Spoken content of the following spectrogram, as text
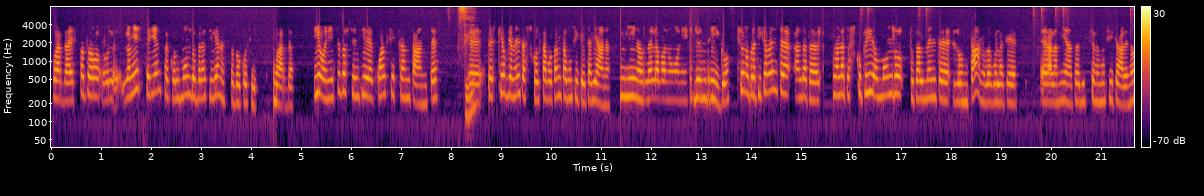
Guarda, è stato la mia esperienza col mondo brasiliano è stato così. Guarda, io ho iniziato a sentire qualche cantante sì. eh, perché ovviamente ascoltavo tanta musica italiana, Mina, Ornella Vanoni, Gendrigo. Sono praticamente andata, sono andata a scoprire un mondo totalmente lontano da quella che era la mia tradizione musicale, no?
